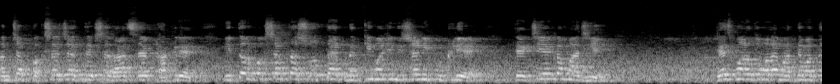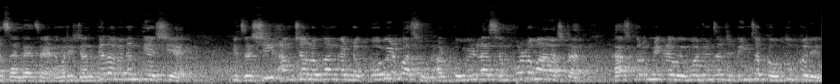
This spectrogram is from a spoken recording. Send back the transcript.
आमच्या पक्षाचे अध्यक्ष राजसाहेब ठाकरे आहेत. इतर पक्षात आता शोधतायत नक्की माझी निशाणी कुठली आहे? त्याची आहे का माझी आहे? हेच मला तुम्हाला माध्यमातून सांगायचं आहे. माझी जनतेला विनंती अशी आहे की जशी आमच्या लोकांकडनं कोविडपासून आणि कोविडला संपूर्ण महाराष्ट्रात खास करून मी इकडे वैभवजींचं टीमचं कौतुक करीन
